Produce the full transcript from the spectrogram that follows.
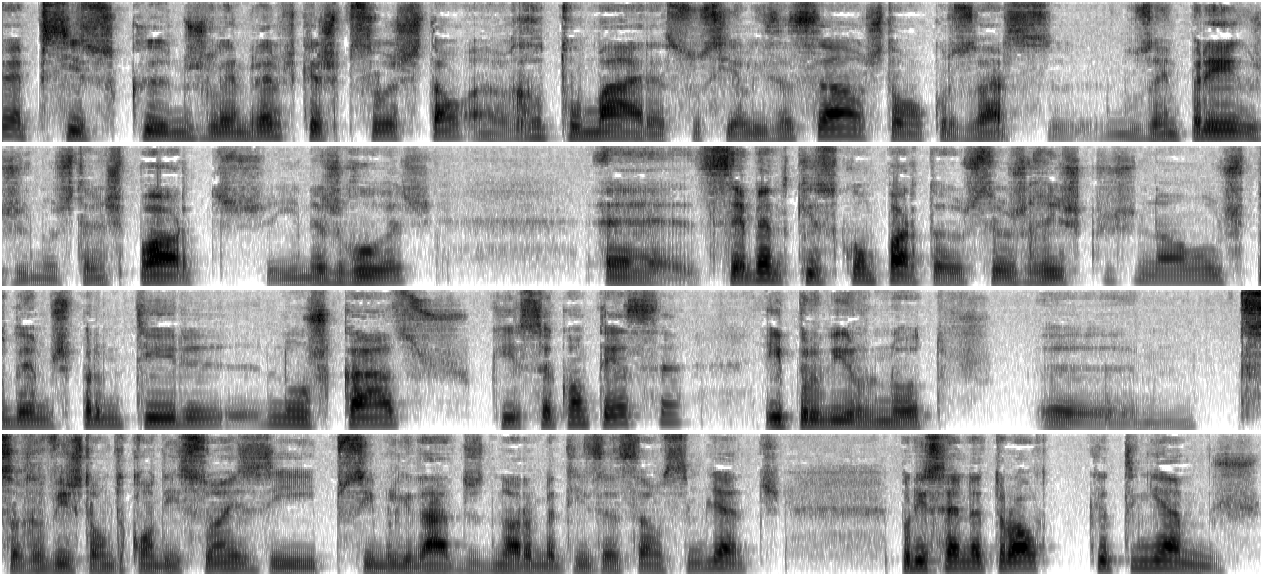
é preciso que nos lembremos que as pessoas estão a retomar a socialização, estão a cruzar-se nos empregos, nos transportes e nas ruas. Uh, sabendo que isso comporta os seus riscos, não os podemos permitir, nos casos que isso aconteça, e proibir noutros, uh, que se revistam de condições e possibilidades de normatização semelhantes. Por isso é natural que tenhamos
